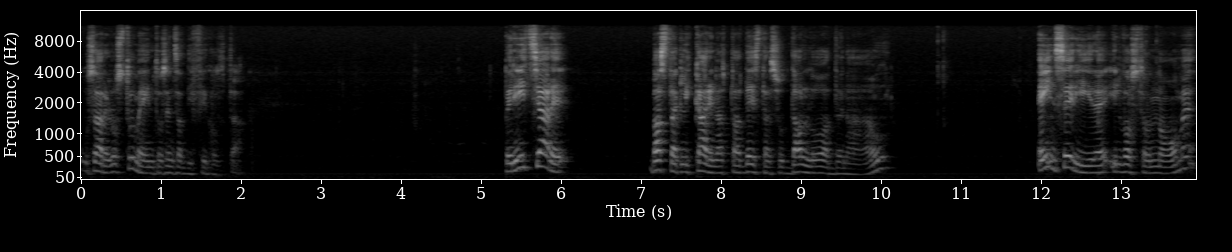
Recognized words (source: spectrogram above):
usare lo strumento senza difficoltà. Per iniziare basta cliccare in alto a destra su Download Now e inserire il vostro nome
